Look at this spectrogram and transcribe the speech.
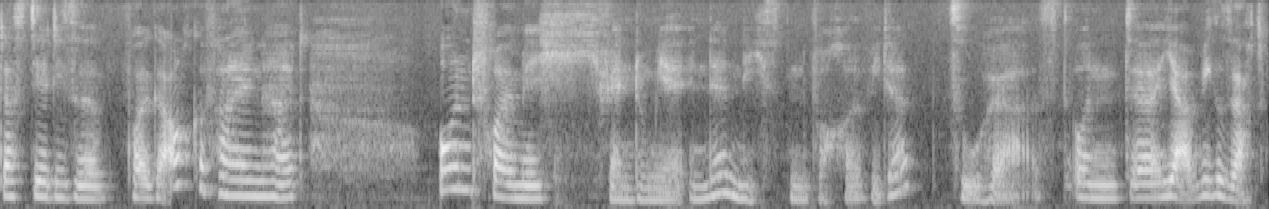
dass dir diese Folge auch gefallen hat und freue mich, wenn du mir in der nächsten Woche wieder zuhörst. Und äh, ja, wie gesagt,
